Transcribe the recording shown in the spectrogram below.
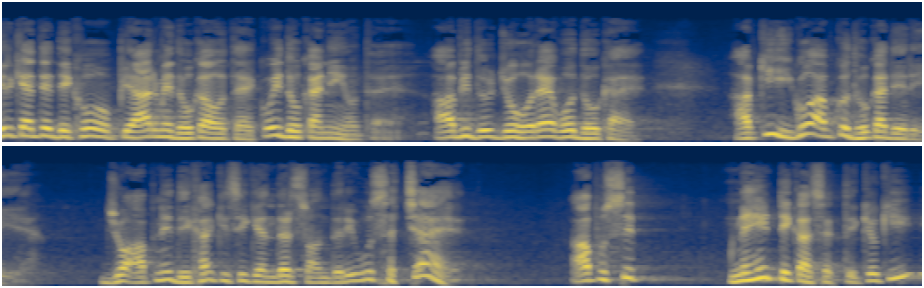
फिर कहते, देखो, प्यार में धोखा होता है, कोई धोखा नहीं होता है। अभी जो हो रहा है, वो धोखा है। आपकी ईगो आपको धोखा दे रही है। जो आपने देखा किसी के अंदर सौंदर्य, वो सच्चा है। आप उससे नहीं टिका सकते, क्योंकि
